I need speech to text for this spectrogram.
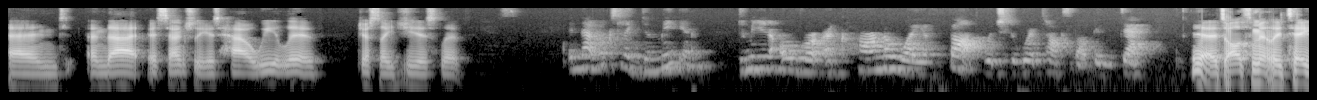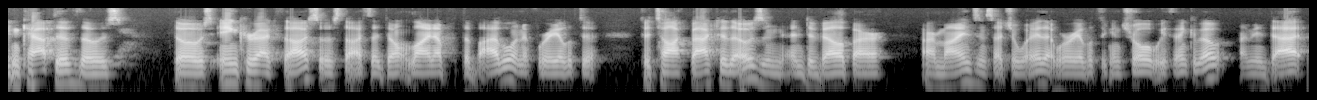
And, and that essentially is how we live just like Jesus lived. And that looks like dominion dominion over a carnal way of thought, which the word talks about being death. Yeah, it's ultimately taking captive those yeah. those incorrect thoughts, those thoughts that don't line up with the Bible, and if we're able to to talk back to those and, and develop our our minds in such a way that we're able to control what we think about. I mean that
